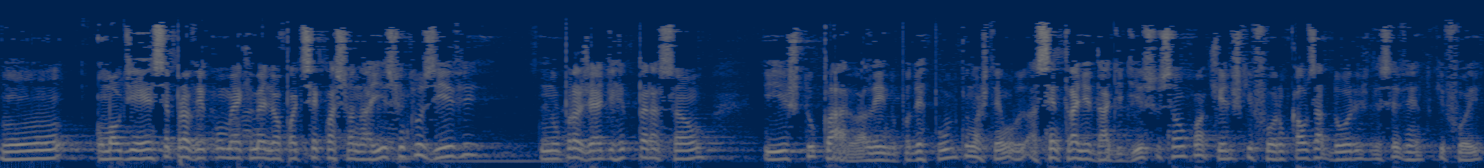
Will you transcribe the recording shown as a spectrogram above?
um, uma audiência para ver como é que melhor pode se equacionar isso, inclusive no projeto de recuperação. E isto, claro, além do poder público, nós temos a centralidade disso são com aqueles que foram causadores desse evento, que foi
